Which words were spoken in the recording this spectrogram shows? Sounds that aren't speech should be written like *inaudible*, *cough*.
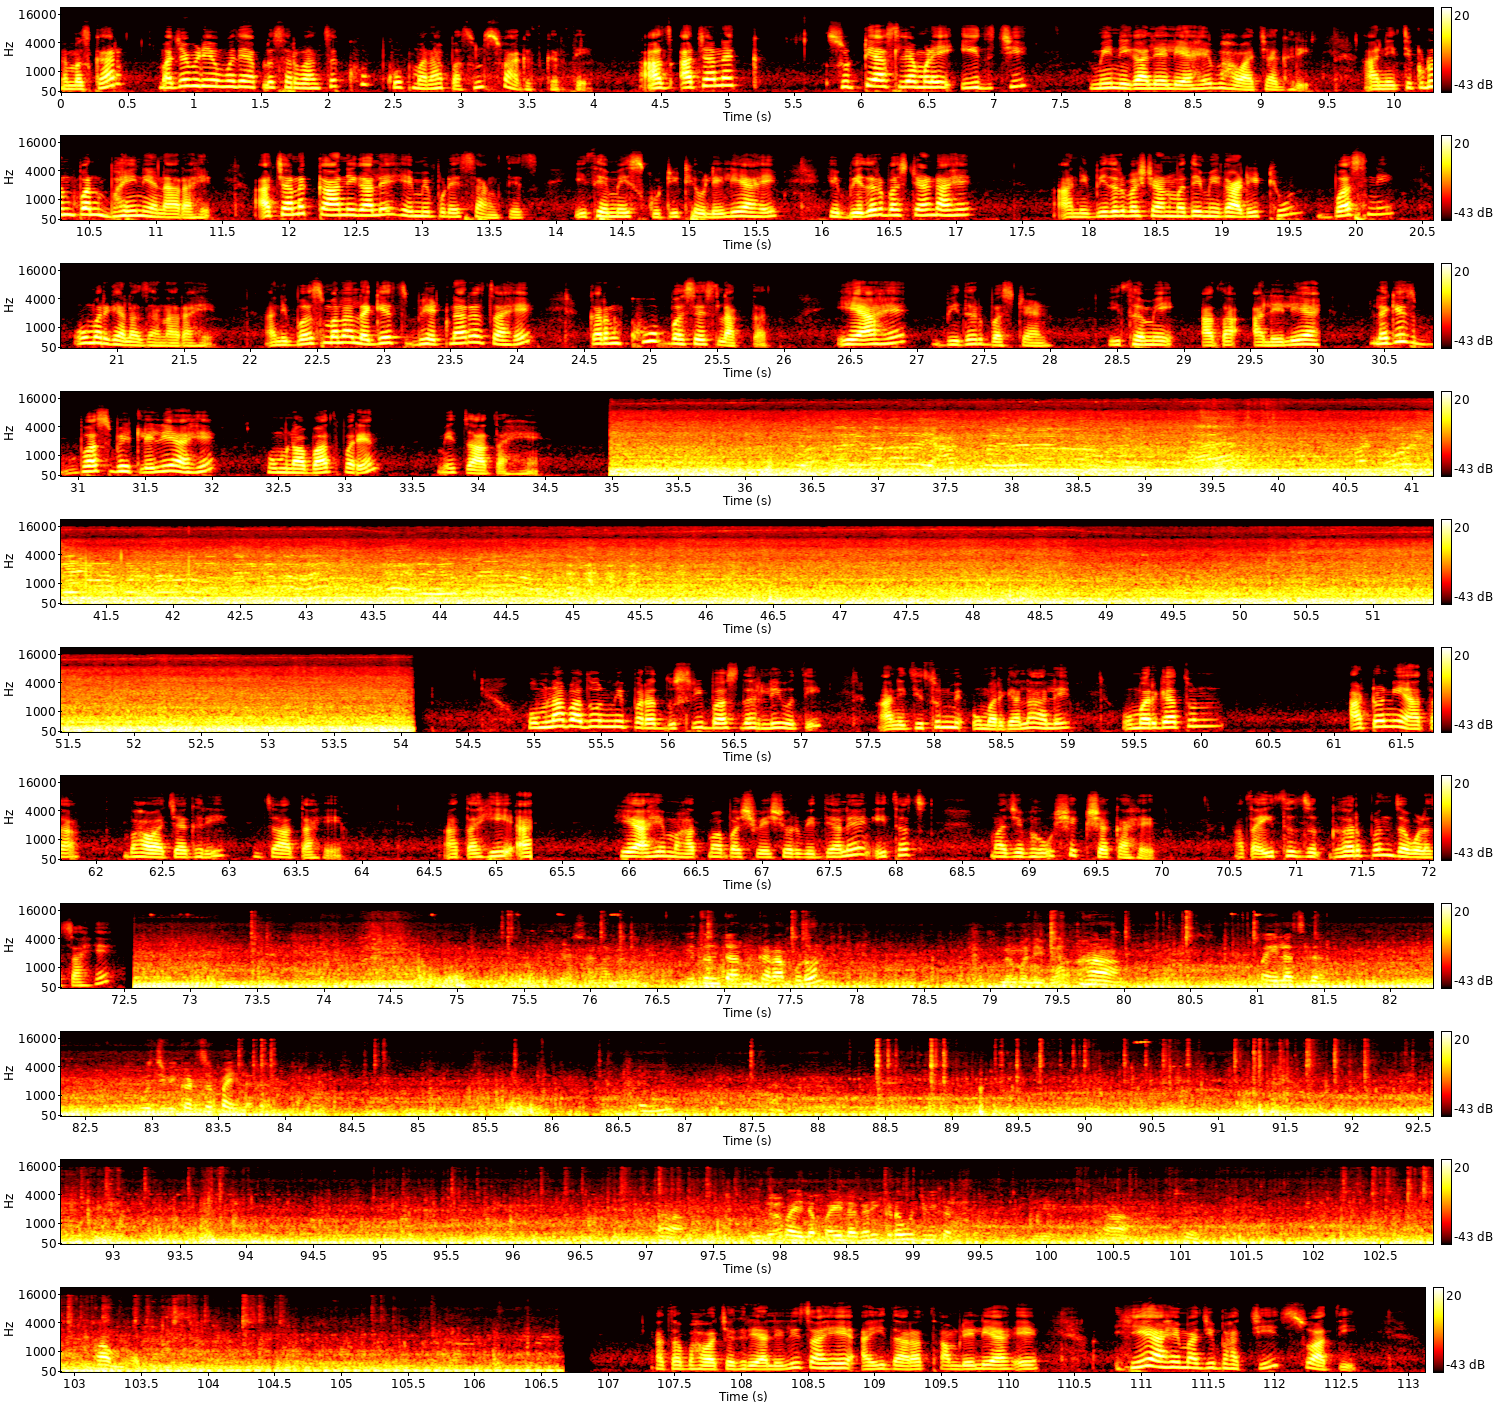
नमस्कार. माझ्या व्हिडिओमध्ये आपलं सर्वांचं खूप खूप मनापासून स्वागत करते. आज अचानक सुट्टी असल्यामुळे ईदची मी निघालेली आहे भावाच्या घरी आणि तिकडून पण बहीण येणार आहे. अचानक का निघाले हे मी पुढे सांगतेच. इथे मी स्कूटी ठेवलेली आहे. हे बिदर बसस्टँड आहे आणि बिदर बसस्टँडमध्ये मी गाडी ठेवून बसने उमरग्याला जाणार आहे. आणि बस मला लगेच भेटणारच आहे कारण खूप बसेस लागतात. हे आहे बिदर बसस्टँड इथं मी आता आलेली आहे. लगेच बस भेटलेली आहे हुमनाबादपर्यंत मी जात आहे. हुमनाबादहून मी परत दुसरी बस धरली होती आणि तिथून मी उमरग्याला आले. उमरग्यातून आटोनी आता भावाच्या घरी जात आहे. आता ही आहे ही आहे महात्मा बसवेश्वर विद्यालय. इथंच माझे भाऊ शिक्षक आहेत. आता इथं घर पण जवळच आहे. इथून टर्न करा पुढून. हां. पहिलंच घर. उजवीकडचं पहिलं घर. पहिलं पहिलं. घर इकडं उजवीकडचं हां. हां आता भावाच्या घरी आलेलीच आहे. आई दारात थांबलेली आहे. ही आहे माझी भाची स्वाती.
